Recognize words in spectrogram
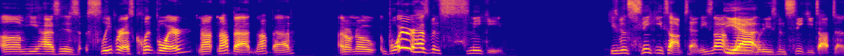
Um, he has his sleeper as Clint Bowyer. Not not bad. Not bad. I don't know. Bowyer has been sneaky. He's been sneaky top ten. He's not Yeah. winning, but he's been sneaky top ten.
